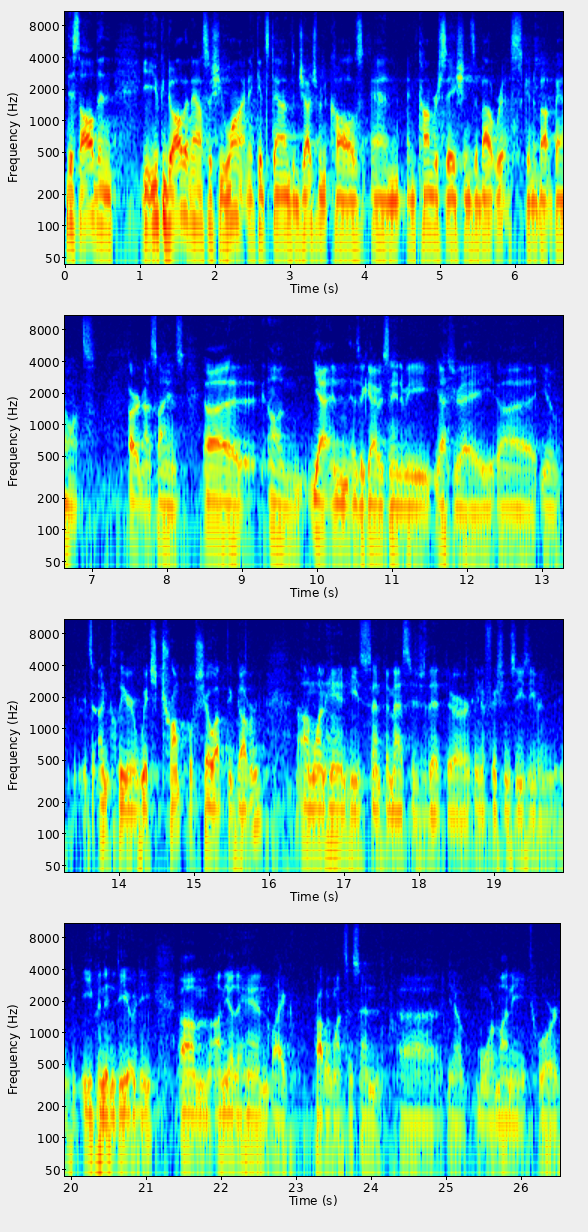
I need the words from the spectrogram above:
this all then, you can do all the analysis you want, and it gets down to judgment calls and, and conversations about risk and about balance. Art, not science. Uh, um, yeah, and as a guy was saying to me yesterday, uh, you know, it's unclear which Trump will show up to govern on one hand, he's sent the message that there are inefficiencies even in, even in DoD. Um, on the other hand, like probably wants to send uh, you know more money toward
